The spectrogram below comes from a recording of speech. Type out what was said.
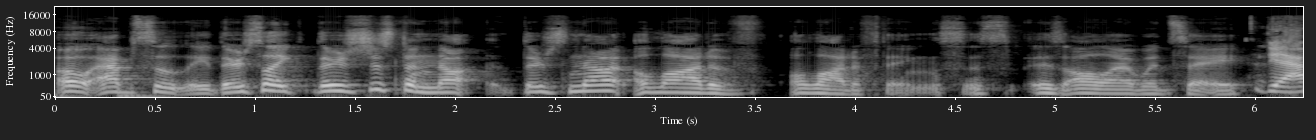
Oh, absolutely. There's like there's just a not there's not a lot of a lot of things is is all I would say Yeah.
